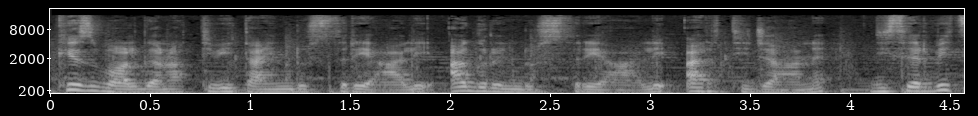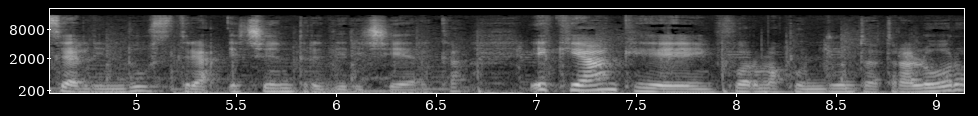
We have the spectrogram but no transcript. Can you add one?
che svolgano attività industriali, agroindustriali, artigiane, di servizi all'industria e centri di ricerca e che anche in forma congiunta tra loro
